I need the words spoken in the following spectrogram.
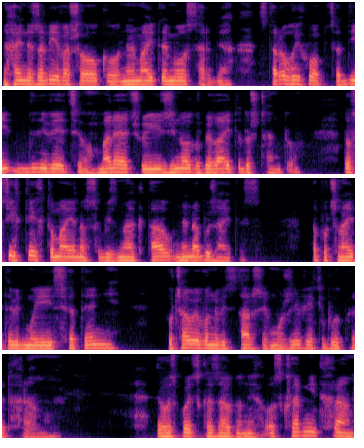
Нехай не жаліє ваше око, не майте милосердя, старого і хлопця, ді- дівицю, малечу і жінок вбивайте дощенту. До всіх тих, хто має на собі знак тав, не наближайтесь. Та починайте від моєї святині. Почали вони від старших мужів, які були перед храмом. Господь сказав до них: Оскверніть храм,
